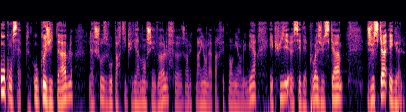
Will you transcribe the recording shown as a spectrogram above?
au concept, au cogitable. La chose vaut particulièrement chez Wolff, Jean-Luc Marion l'a parfaitement mis en lumière, et puis c'est déploie jusqu'à jusqu'à Hegel.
